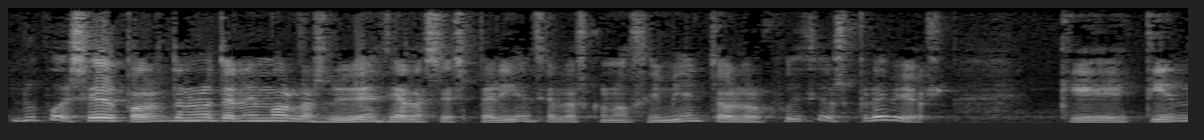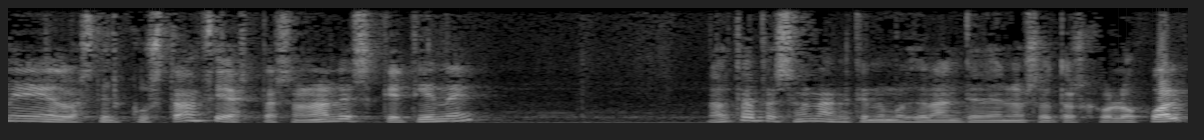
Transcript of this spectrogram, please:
No puede ser, por lo tanto no tenemos las vivencias, las experiencias, los conocimientos, los juicios previos que tiene las circunstancias personales que tiene la otra persona que tenemos delante de nosotros, con lo cual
